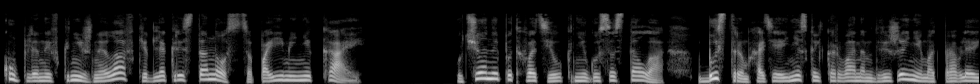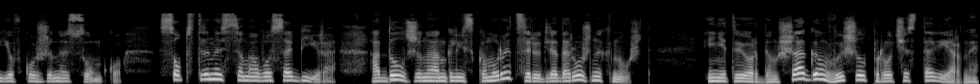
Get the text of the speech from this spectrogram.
купленный в книжной лавке для крестоносца по имени Кай. Ученый подхватил книгу со стола, быстрым, хотя и несколько рваным движением отправляя ее в кожаную сумку. Собственность самого Сабира, одолженную английскому рыцарю для дорожных нужд. И нетвердым шагом вышел прочь из таверны,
